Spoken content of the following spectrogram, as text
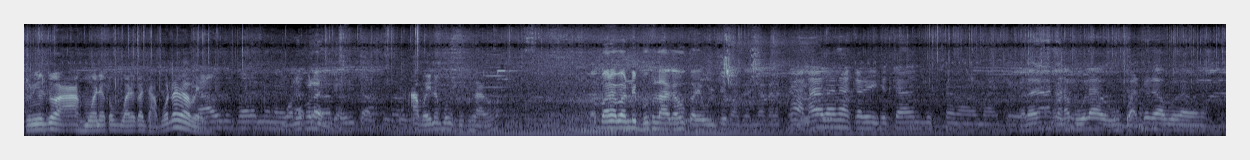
સુનિલ જો આ મોને કો મોને કો જાપો ને ભાઈ? આ ભાઈને બહુ ભૂખ લાગે બરાબરની ભૂખ લાગે શું કરે ઉલટી માં ચામાં ખાવા રાખે ને અરે આ ખોટો વેચ ખબર પડી છે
